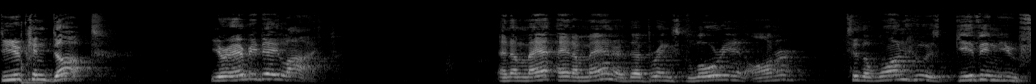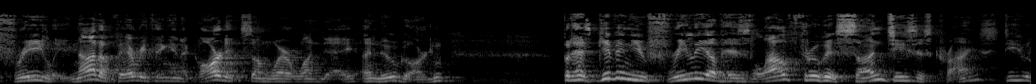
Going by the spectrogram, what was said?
Do you conduct your everyday life in a, in a manner that brings glory and honor to the one who has given you freely, not of everything in a garden somewhere one day, a new garden, but has given you freely of his love through his son, Jesus Christ? Do you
